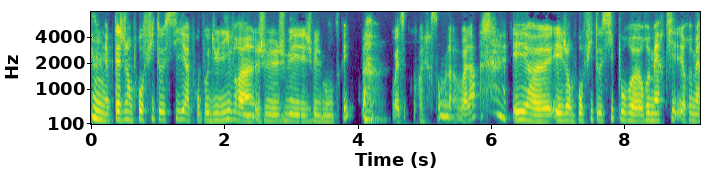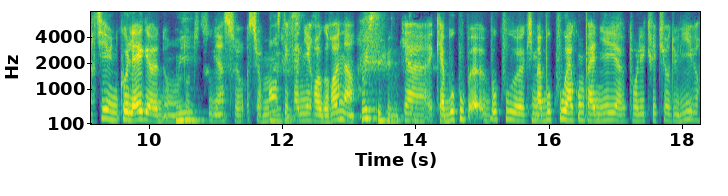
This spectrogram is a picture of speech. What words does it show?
peut-être j'en profite aussi à propos du livre. Je, vais, je vais le montrer. ouais, c'est quoi il ressemble. Hein, voilà. Et, euh, et j'en profite aussi pour euh, remercier, remercier une collègue dont, tu te souviens sûrement, Stéphanie Rogron, oui, Stéphanie. Qui, a, qui a beaucoup, beaucoup, qui m'a beaucoup accompagnée pour l'écriture du livre.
